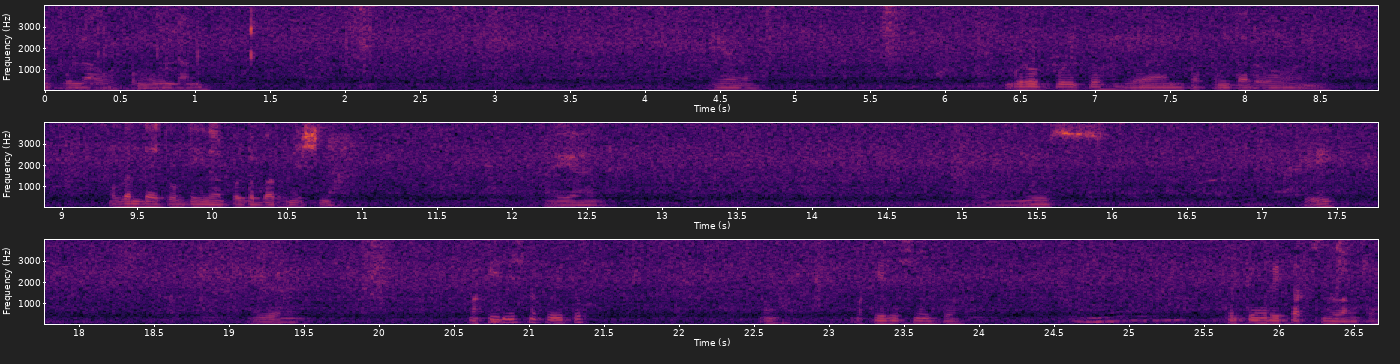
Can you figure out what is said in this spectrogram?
na pulaw, pang ulam. Ayan. Group po ito. Ayan, papunta doon. Maganda itong tingnan pag varnish na. Ayan. Ayos. Okay. Ayan. Makinis na po ito. Oh, makinis na ito. Kunting retouch na lang to.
